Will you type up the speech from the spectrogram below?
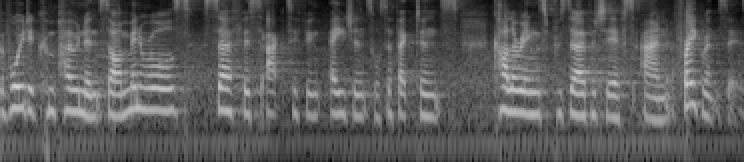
avoided components are minerals, surface active agents or surfactants, colorings, preservatives, and fragrances.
